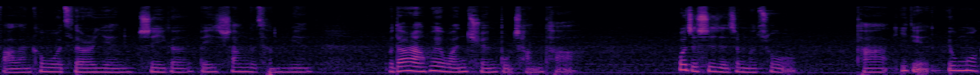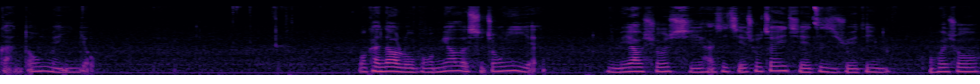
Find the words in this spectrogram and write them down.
法兰克沃兹而言是一个悲伤的层面，我当然会完全补偿他，或者试着这么做。他一点幽默感都没有。我看到罗伯瞄了时钟一眼，你们要休息还是结束这一节自己决定。我会说，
